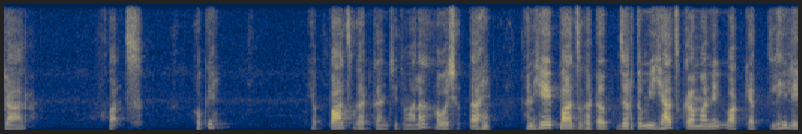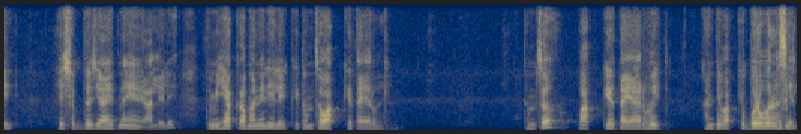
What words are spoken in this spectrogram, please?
चार पाच. ओके? या पाच घटकांची तुम्हाला आवश्यकता आहे. आणि हे पाच घटक जर तुम्ही ह्याच क्रमाने वाक्यात लिहिले हे शब्द जे आहेत ना आलेले तुम्ही ह्या क्रमाने लिहिले की तुमचं वाक्य तयार होईल. तुमचं वाक्य तयार होईल. आणि ते वाक्य बरोबर असेल.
